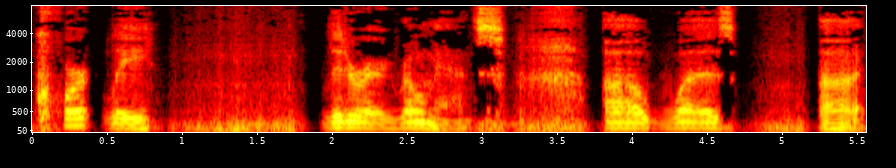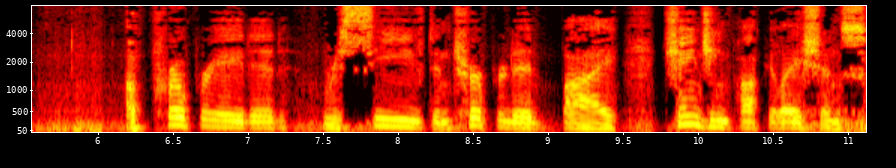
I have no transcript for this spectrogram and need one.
courtly literary romance uh, was uh, appropriated, received, interpreted by changing populations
